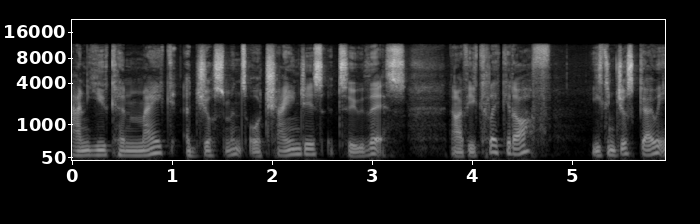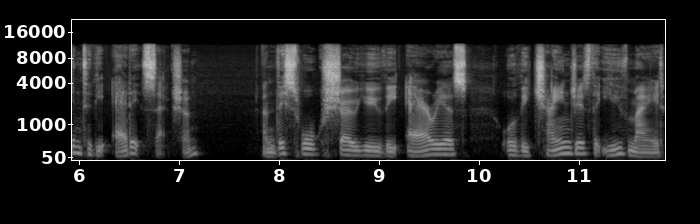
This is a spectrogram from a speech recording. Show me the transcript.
and you can make adjustments or changes to this. Now, if you click it off, you can just go into the edit section and this will show you the areas or the changes that you've made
